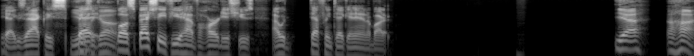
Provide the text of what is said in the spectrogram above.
yeah, exactly. Spe- Years ago. Well, especially if you have heart issues, I would definitely take an antibiotic. Yeah. Uh huh.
